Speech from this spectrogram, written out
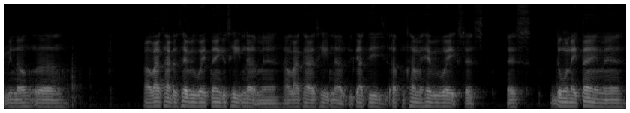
You know, uh, I like how this heavyweight thing is heating up, man. I like how it's heating up. You got these up and coming heavyweights that's that's doing their thing, man.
